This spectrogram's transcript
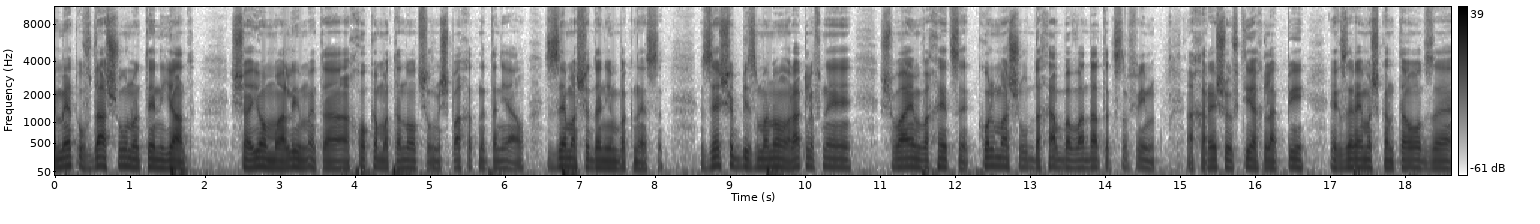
אמת, עובדה שהוא נותן יד. שהיום מעלים את חוק המתנות של משפחת נתניהו, זה מה שדנים בכנסת. זה שבזמנו, רק לפני שבועיים וחצי, כל מה שהוא דחה בוועדת הכספים, אחרי שהוא הבטיח להקפיא החזרי משכנתאות, זה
